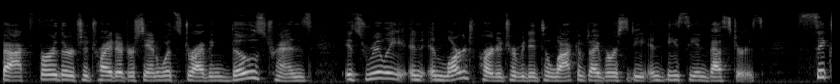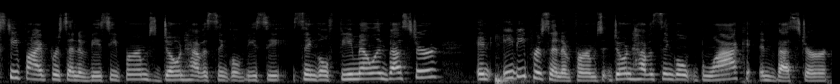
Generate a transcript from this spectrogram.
back further to try to understand what's driving those trends, it's really in, in large part attributed to lack of diversity in VC investors. 65% of VC firms don't have a single VC single female investor, and 80% of firms don't have a single black investor,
